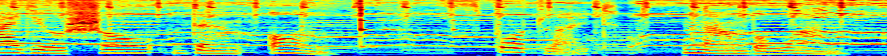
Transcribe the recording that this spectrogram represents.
radio show then on. Spotlight number one.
